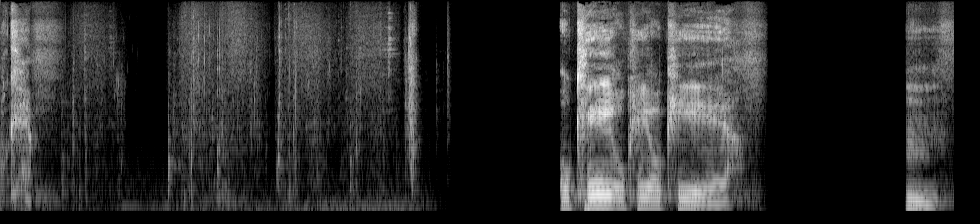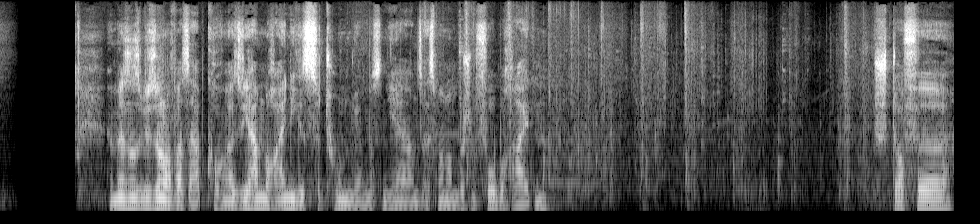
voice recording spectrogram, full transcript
Okay. Okay, okay, okay. Hm. Wir müssen sowieso noch was abkochen. Also wir haben noch einiges zu tun. Wir müssen hier uns erstmal noch ein bisschen vorbereiten. Stoffe.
